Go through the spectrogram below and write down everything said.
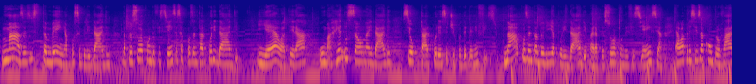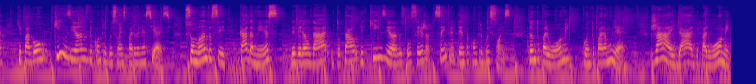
Mas existe também a possibilidade da pessoa com deficiência se aposentar por idade e ela terá uma redução na idade se optar por esse tipo de benefício. Na aposentadoria por idade para a pessoa com deficiência, ela precisa comprovar que pagou 15 anos de contribuições para o INSS. Somando-se cada mês, deverão dar o total de 15 anos, ou seja, 180 contribuições, tanto para o homem quanto para a mulher. Já a idade para o homem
